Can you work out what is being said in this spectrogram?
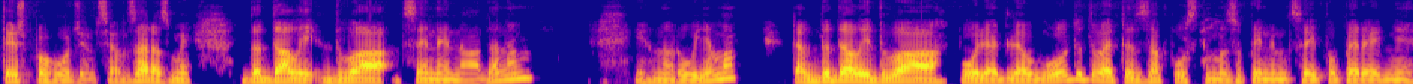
теж погоджуємося. Зараз ми додали два, це не надо. Ігноруємо. Так, додали два поля для вводу. Давайте запустимо, зупинимо цей попередній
